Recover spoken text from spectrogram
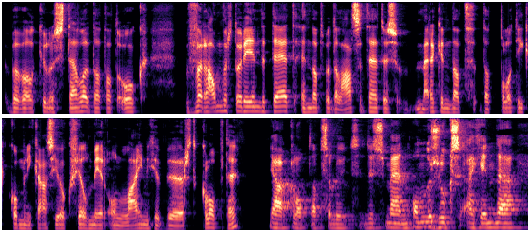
we wel kunnen stellen dat dat ook verandert doorheen de tijd en dat we de laatste tijd dus merken dat, dat politieke communicatie ook veel meer online gebeurt. Klopt, hè? Ja, klopt, absoluut. Dus mijn onderzoeksagenda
